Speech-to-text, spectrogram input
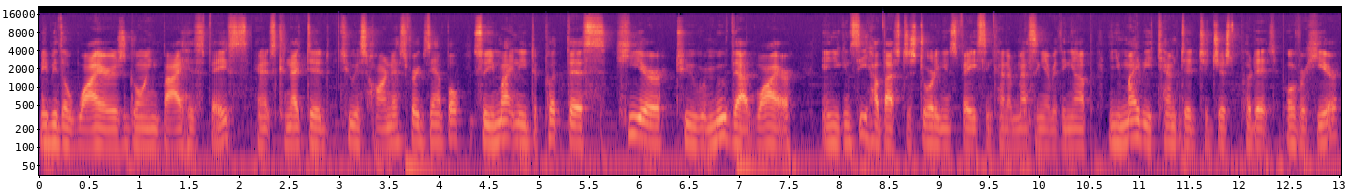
maybe the wire is going by his face and it's connected to his harness, for example. So you might need to put this here to remove that wire and you can see how that's distorting his face and kind of messing everything up. And you might be tempted to just put it over here,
